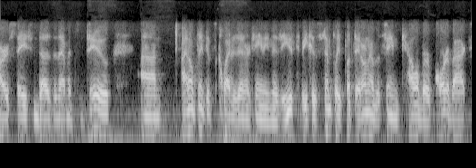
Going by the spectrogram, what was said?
our station does in Edmonton too. Um, I don't think it's quite as entertaining as it used to be because, simply put, they don't have the same caliber of quarterbacks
